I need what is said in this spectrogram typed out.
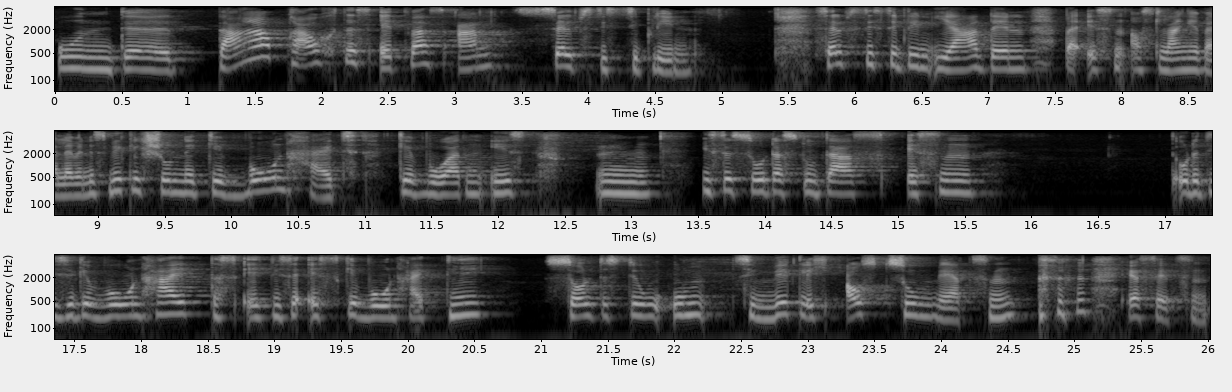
Und äh, da braucht es etwas an Selbstdisziplin. Selbstdisziplin ja, denn bei Essen aus Langeweile, wenn es wirklich schon eine Gewohnheit geworden ist, mm, ist es so, dass du das Essen oder diese Gewohnheit, dass diese Essgewohnheit, die solltest du, um sie wirklich auszumerzen, ersetzen.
